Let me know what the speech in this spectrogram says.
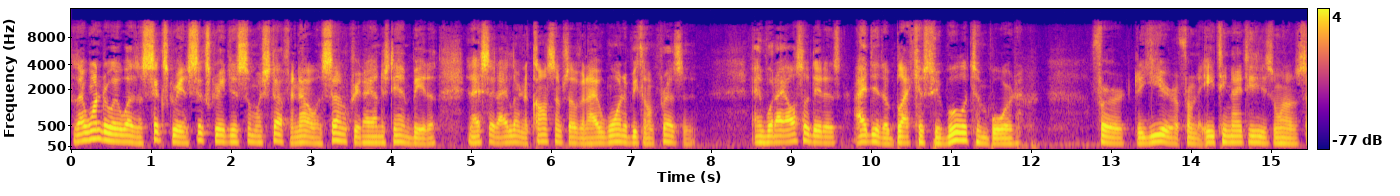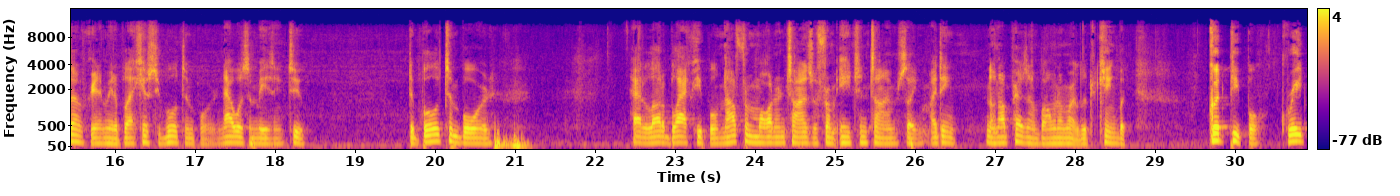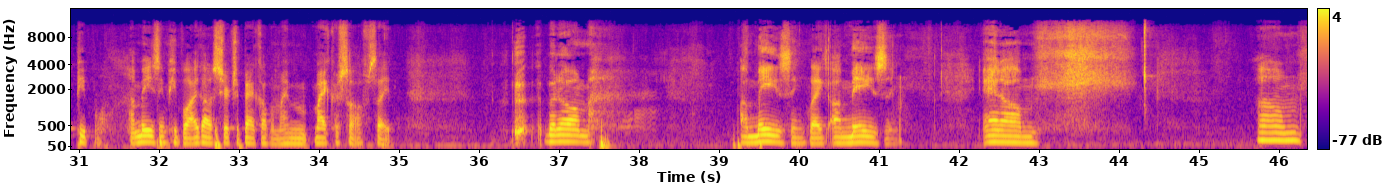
Because I wonder what it was in sixth grade. In sixth grade, did so much stuff, and now in seventh grade, I understand beta. And I said I learned the concepts of it, and I want to become president. And what I also did is I did a Black History Bulletin board for the year from the 1890s when I was in seventh grade. I made a Black History Bulletin board, and that was amazing too. The bulletin board had a lot of black people, not from modern times, but from ancient times. Like I think, no, not President Obama, not Martin Luther King, but good people, great people, amazing people. I gotta search it back up on my Microsoft site. But um, amazing, like amazing and um um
